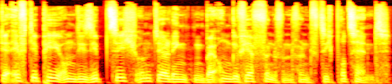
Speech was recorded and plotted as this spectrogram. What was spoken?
der FDP um die 70 und der Linken bei ungefähr 55 Prozent.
